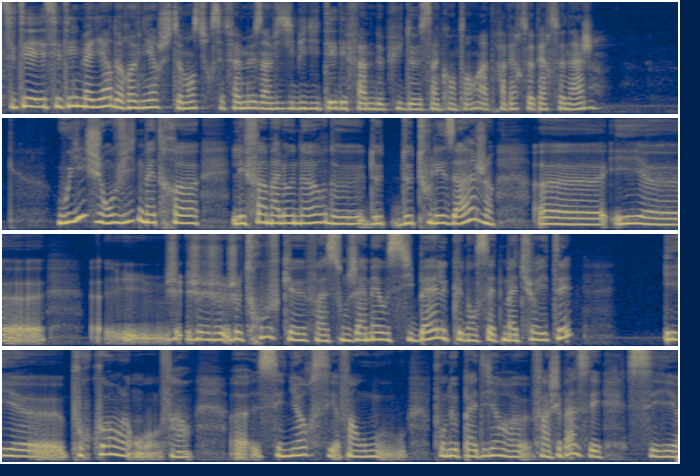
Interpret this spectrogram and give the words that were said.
C'était, une manière de revenir justement sur cette fameuse invisibilité des femmes de plus de 50 ans à travers ce personnage? Oui, j'ai envie de mettre euh, les femmes à l'honneur de, tous les âges. Euh, et euh, je, trouve qu'elles ne sont jamais aussi belles que dans cette maturité. Et euh, pourquoi, enfin, euh, c'est, enfin, pour ne pas dire, euh, enfin, je sais pas, c'est, c'est,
